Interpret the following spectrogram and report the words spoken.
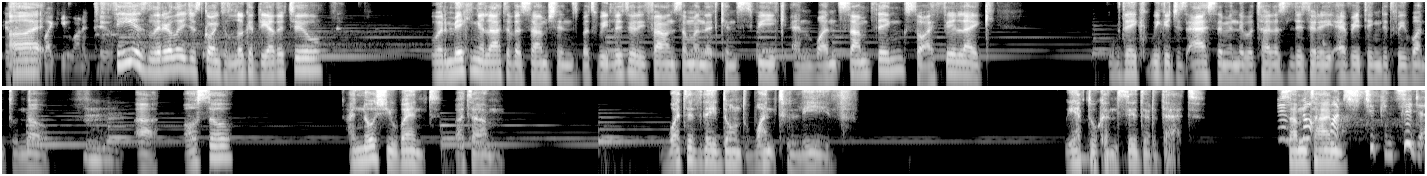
Because it Uh, looked like you wanted to. Thea is literally just going to look at the other two we're making a lot of assumptions, but we literally found someone that can speak and want something. So I feel like they we could just ask them and they will tell us literally everything that we want to know. Uh, also, I know she went, but um, what if they don't want to leave? We have to consider that. There's not much Sometimes to consider.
